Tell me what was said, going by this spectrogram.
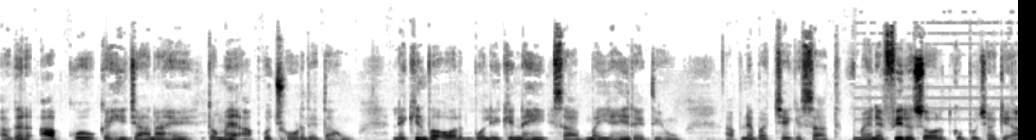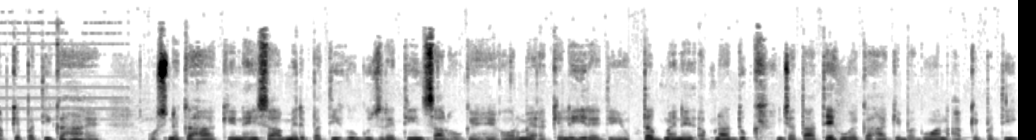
अगर आपको कहीं जाना है तो मैं आपको छोड़ देता हूँ। लेकिन वह औरत बोली कि, नहीं साहब, मैं यहीं रहती हूँ, अपने बच्चे के साथ। मैंने फिर उस औरत को पूछा कि, आपके पति कहाँ है? उसने कहा कि, नहीं साहब, मेरे पति को गुजरे तीन साल हो गए हैं और मैं अकेले ही रहती हूँ। तब मैंने अपना दुख जताते हुए कहा कि, भगवान आपके पति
